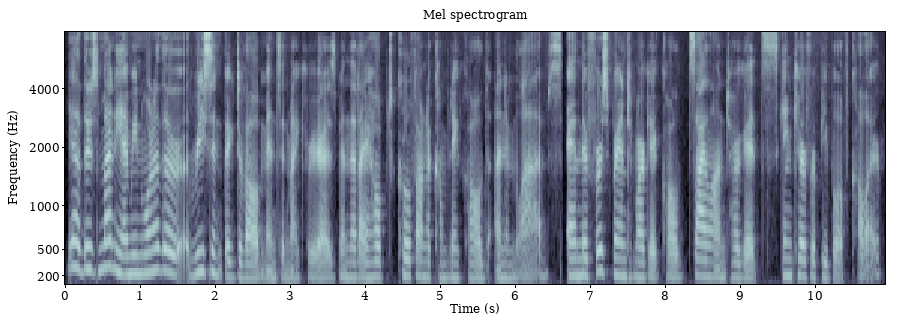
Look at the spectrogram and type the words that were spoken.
Yeah, there's many. I mean, one of the recent big developments in my career has been that I helped co found a company called Unim Labs, and their first brand to market called Cylon targets skincare for people of color.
